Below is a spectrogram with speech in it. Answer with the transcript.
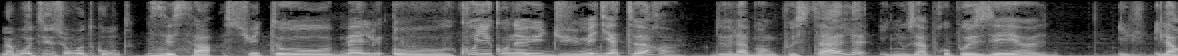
la moitié sur votre compte. C'est ça. Suite au mail, au courrier qu'on a eu du médiateur de la banque postale, il nous a proposé, euh, il, il a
